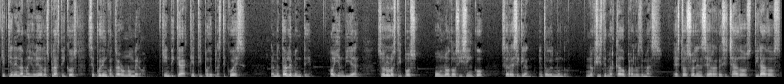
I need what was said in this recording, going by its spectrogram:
que tiene la mayoría de los plásticos, se puede encontrar un número, que indica qué tipo de plástico es. Lamentablemente, hoy en día, solo los tipos 1, 2 y 5 se reciclan en todo el mundo. No existe mercado para los demás. Estos suelen ser desechados, tirados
